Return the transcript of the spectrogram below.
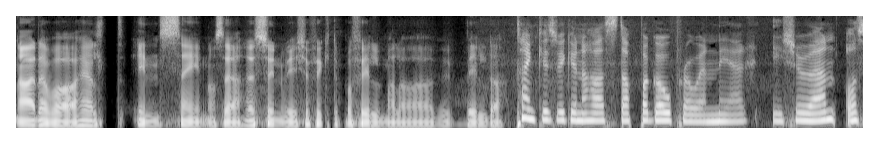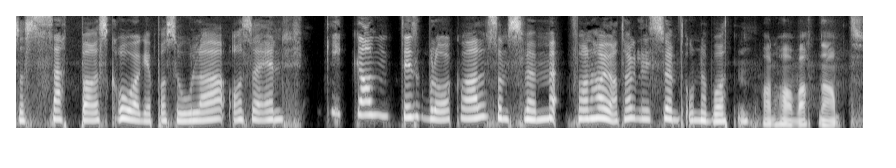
Nei, det var helt insane å se. Det er synd vi ikke fikk det på film eller bilder. Tenk hvis vi kunne ha stappa GoPro-en ned i sjøen, og så sett bare skroget på Sola, og så en gigantisk blåhval som svømmer For han har jo antakeligvis svømt under båten. Han har vært nærmt.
